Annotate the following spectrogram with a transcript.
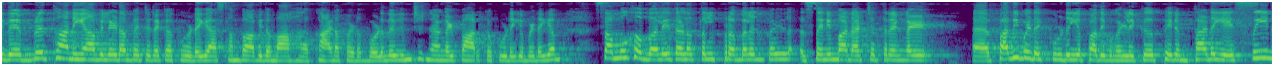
இது பிரித்தானியாவில் இடம்பெற்றிருக்கக்கூடிய அசம்பாவிதமாக காணப்படும் பொழுது இன்று நாங்கள் பார்க்கக்கூடிய விடயம் சமூக வலைதளத்தில் பிரபலங்கள் சினிமா நட்சத்திரங்கள் பதிவிடக்கூடிய பதிவுகளுக்கு பெரும் தடையை சீன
